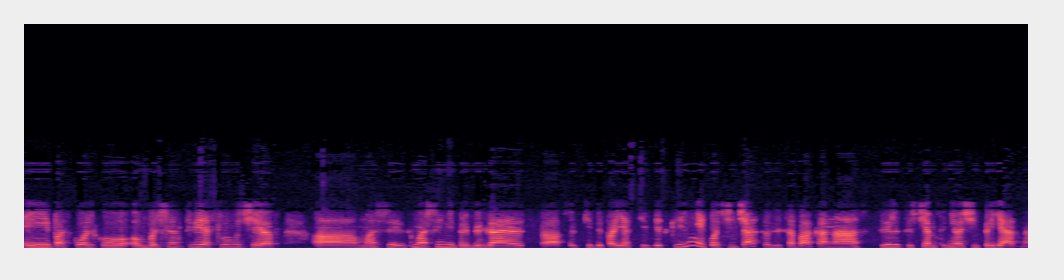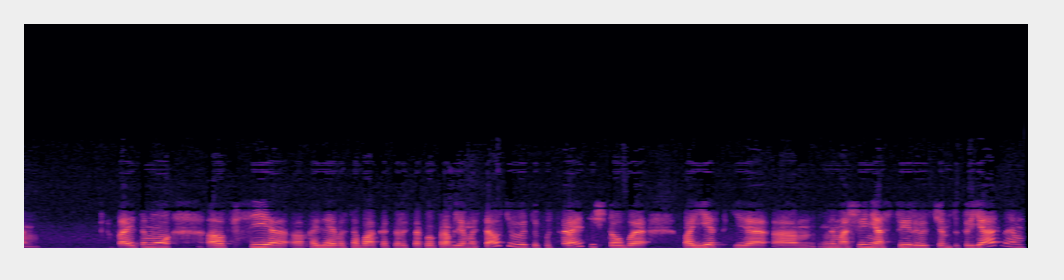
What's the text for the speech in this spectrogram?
И поскольку в большинстве случаев э, маши, к машине прибегают э, все-таки для поездки в ветклиник, очень часто для собак она ассоциируется с чем-то не очень приятным. Поэтому э, все э, хозяева собак, которые с такой проблемой сталкиваются, постарайтесь, чтобы поездки э, на машине ассоциировались с чем-то приятным.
